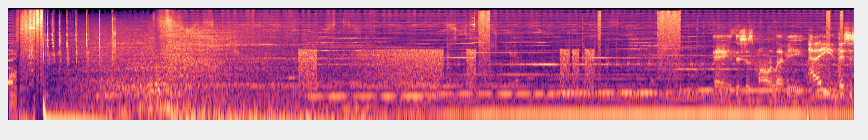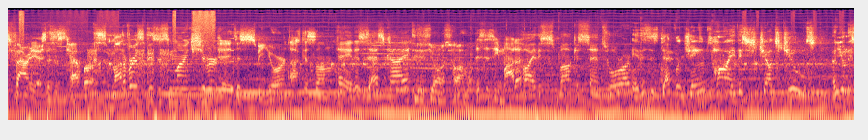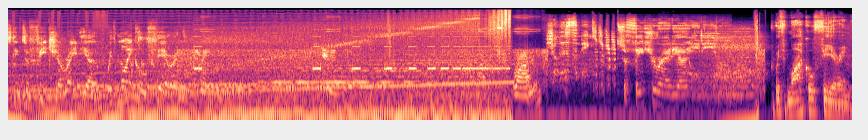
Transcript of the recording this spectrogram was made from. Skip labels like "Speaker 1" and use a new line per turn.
Hey, this is Mauro Levy.
Hey, this is Farius.
This is Kappa.
This is Monoverse.
This is Mike Shiver.
Hey, this is Bjorn Akesson.
Hey, this is Eskai.
This is Jonas Harmon.
This is Imada.
Hi, this is Marcus Santoro.
Hey, this is Declan James.
Hi, this is Judge Jules, and you're listening to Feature Radio with Michael Fearon.
Feature Radio with Michael Fearing.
